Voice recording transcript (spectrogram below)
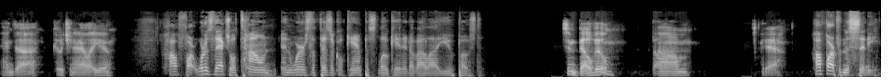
and uh, coaching at LIU. How far? What is the actual town and where's the physical campus located of LIU Post? It's in Belleville. Belleville? Um, yeah, How far from the city?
